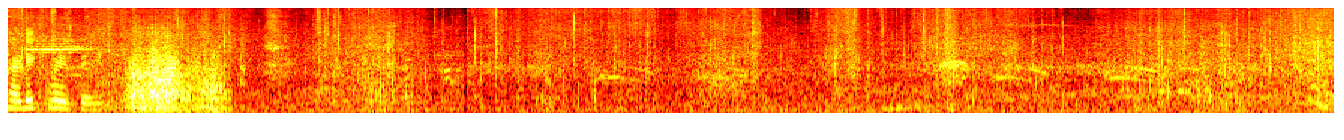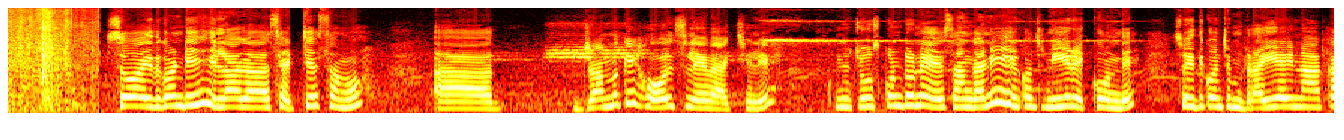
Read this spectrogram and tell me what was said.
తడి ఎక్కువైపోయింది ఇదిగోండి ఇలాగా సెట్ చేసాము డ్రమ్కి హోల్స్ లేవు యాక్చువల్లీ. కొంచెం చూసుకుంటూనే వేసాం కానీ కొంచెం నీరు ఎక్కువ ఉంది. సో ఇది కొంచెం డ్రై అయినాక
